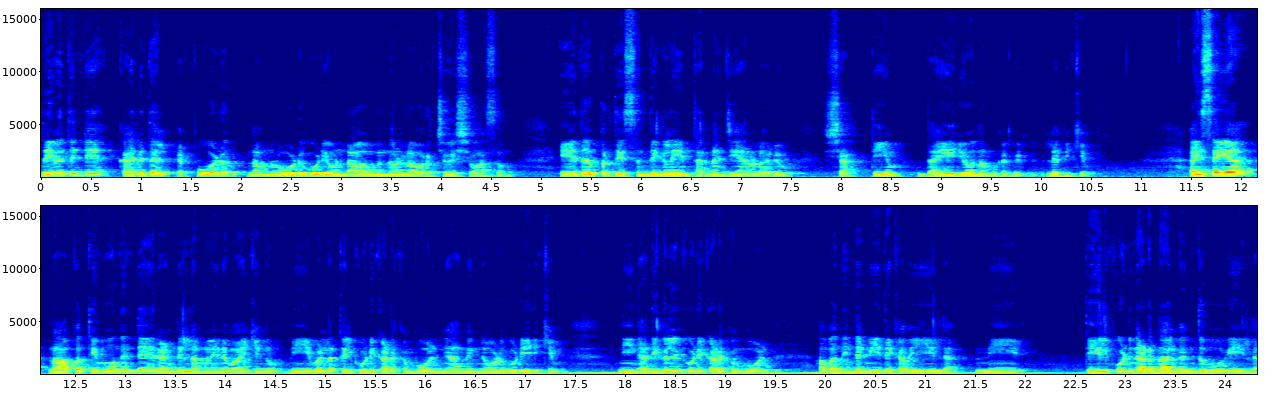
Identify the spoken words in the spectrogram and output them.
ദൈവത്തിന്റെ കരുതൽ എപ്പോഴും നമ്മളോടുകൂടി ഉണ്ടാകുമെന്നുള്ള ഉറച്ച വിശ്വാസം ഏത് പ്രതിസന്ധികളെയും തരണം ചെയ്യാനുള്ള ഒരു ശക്തിയും ധൈര്യവും നമുക്ക് ലഭിക്കും. ഐസയ നാൽപ്പത്തി മൂന്നിന്റെ രണ്ടിൽ നമ്മളിങ്ങനെ വായിക്കുന്നു നീ വെള്ളത്തിൽ കൂടി കടക്കുമ്പോൾ ഞാൻ നിന്നോടുകൂടി ഇരിക്കും. നീ നദികളിൽ കൂടി കടക്കുമ്പോൾ അവ നിന്റെ മീതെ കവിയയില്ല നീ തീയിൽ കൂടി നടന്നാൽ വെന്തു പോവുകയില്ല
